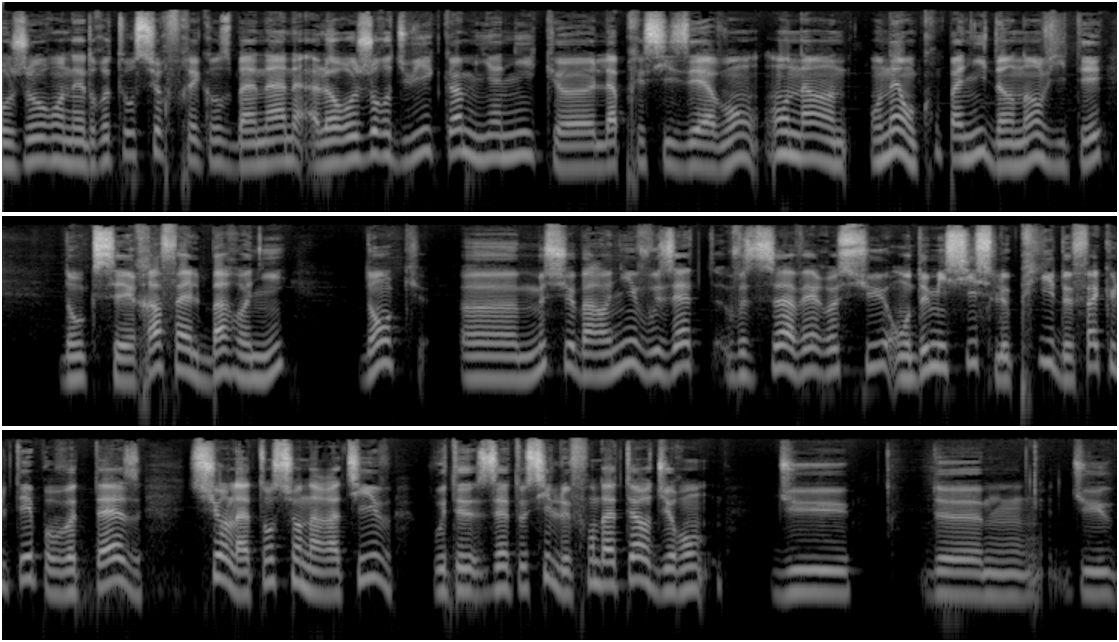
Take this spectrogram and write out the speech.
Bonjour, on est de retour sur Fréquence Banane. Alors aujourd'hui, comme Yannick euh, l'a précisé avant, on, a on est en compagnie d'un invité. Donc c'est Raphaël Baroni. Donc, euh, Monsieur Baroni, vous, êtes, vous avez reçu en 2006 le prix de faculté pour votre thèse sur la tension narrative. Vous êtes aussi le fondateur du, du, du,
